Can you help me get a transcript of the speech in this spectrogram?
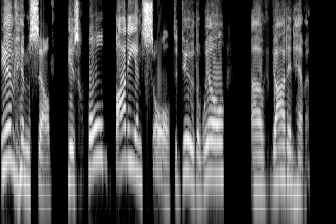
give himself, his whole body and soul, to do the will of God in heaven.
